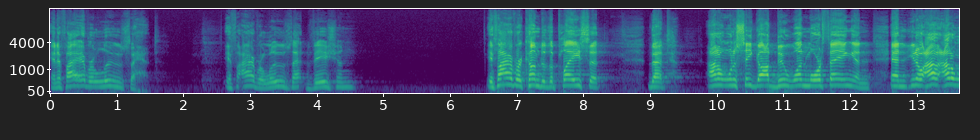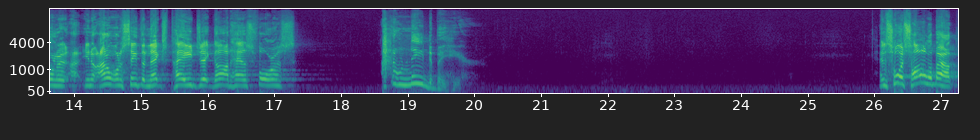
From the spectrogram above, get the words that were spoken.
And if I ever lose that, if I ever lose that vision, if I ever come to the place that, that I don't want to see God do one more thing, and, and you know, I, I don't want to, you know, I don't want to see the next page that God has for us. I don't need to be here. And so it's all about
